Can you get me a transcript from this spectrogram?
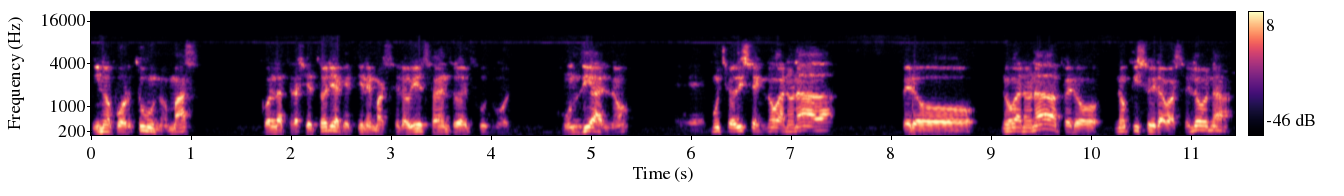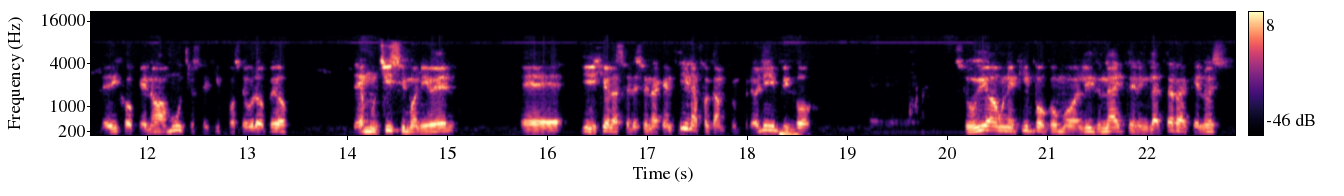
inoportuno, más con la trayectoria que tiene Marcelo Bielsa dentro del fútbol mundial, ¿no? Eh, muchos dicen no ganó nada, pero no ganó nada, pero no quiso ir a Barcelona, le dijo que no a muchos equipos europeos de muchísimo nivel, eh, dirigió la selección argentina, fue campeón preolímpico, subió a un equipo como el Leeds United en Inglaterra, que no es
